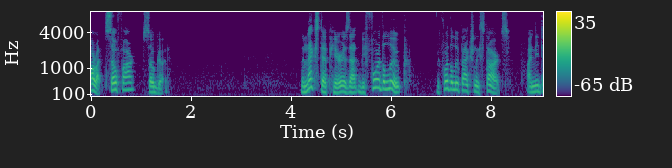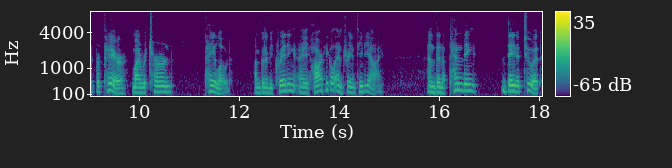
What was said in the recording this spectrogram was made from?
All right, so far, so good. The next step here is that before the loop, before the loop actually starts, I need to prepare my return payload. I'm going to be creating a hierarchical entry in TDI and then appending data to it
